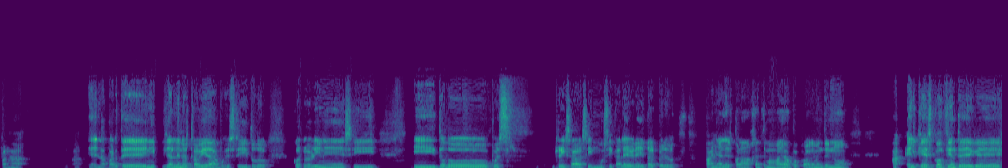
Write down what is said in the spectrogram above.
para, en la parte inicial de nuestra vida, pues sí, todo colorines y, y todo, pues risas y música alegre y tal, pero pañales para gente mayor, pues probablemente no, el que es consciente de que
